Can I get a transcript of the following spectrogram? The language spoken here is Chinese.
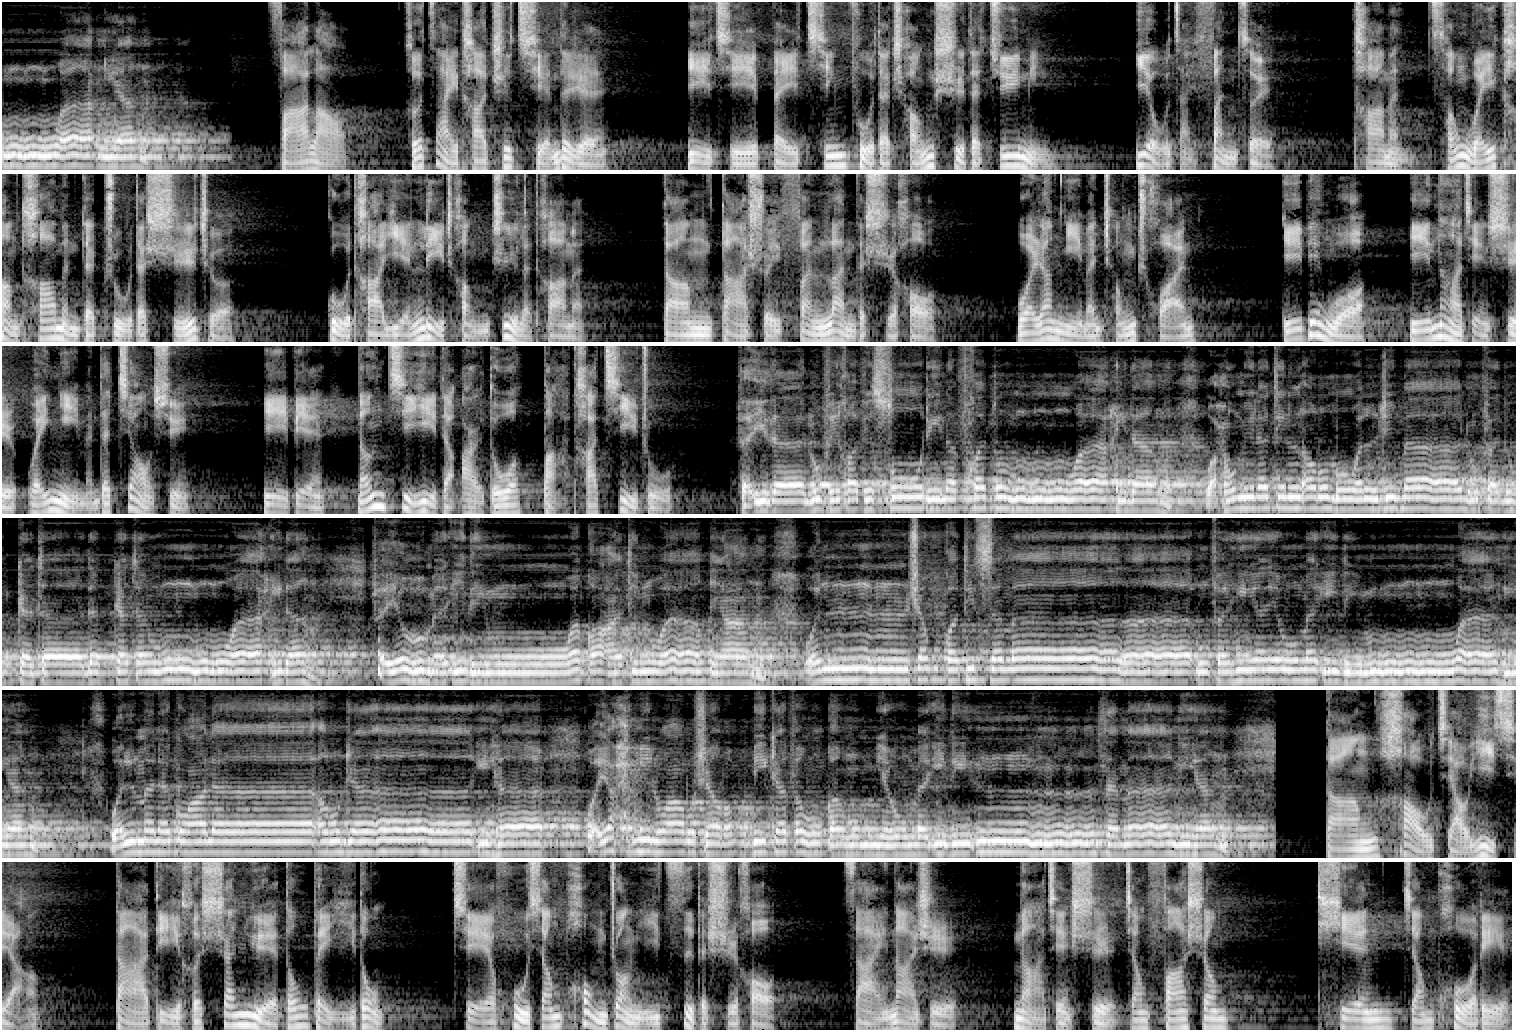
法老和在他之前的人，以及被倾覆的城市的居民，又在犯罪。他们曾违抗他们的主的使者，故他严厉惩治了他们。当大水泛滥的时候，我让你们乘船，以便我以那件事为你们的教训。以便能记忆的耳朵把它记住。 فإذا نفخ في الصور نفخة واحدة وحملت الأرض والجبال فدكتا دكة واحدة فيومئذ وقعت الواقعة وانشقت السماء فهي يومئذ واهية والملك على أرجائها ويحمل عرش ربك فوقهم يومئذ ثمانية 当号角一响，大地和山岳都被移动，且互相碰撞一次的时候，在那日，那件事将发生，天将破裂。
